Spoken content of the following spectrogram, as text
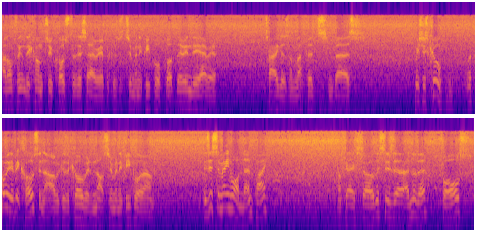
I don't think they come too close to this area because there's too many people, but they're in the area. Tigers and leopards and bears. Which is cool. They're probably a bit closer now because of COVID and not so many people around. Is this the main one then, Pi? Okay, so this is uh, another falls.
